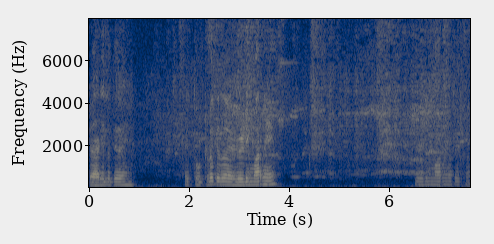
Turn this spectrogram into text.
गाडीला ते काही तुटलं त्याचं वेल्डिंग मारणे. वेल्डिंग मारून त्याचं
